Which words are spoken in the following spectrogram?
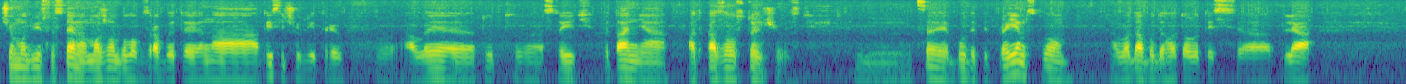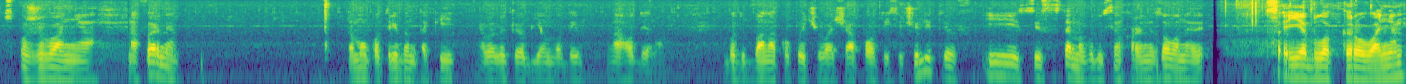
Чому дві системи можна було б зробити на 1000 літрів, але тут е, стоїть питання отказоустойчивості. Це буде підприємство, вода буде готуватись е, для споживання на фермі, тому потрібен такий великий об'єм води на годину. Буде два накопичувача по 1000 літрів, і ці системи будуть синхронізовані. Це є блок керування,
